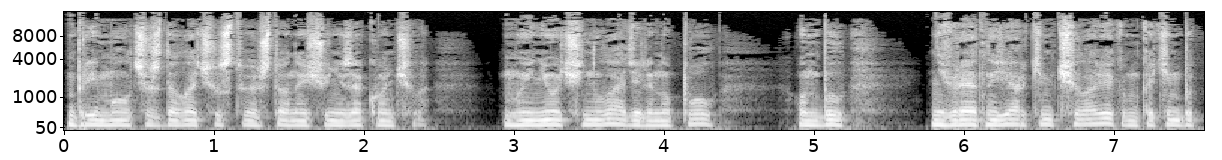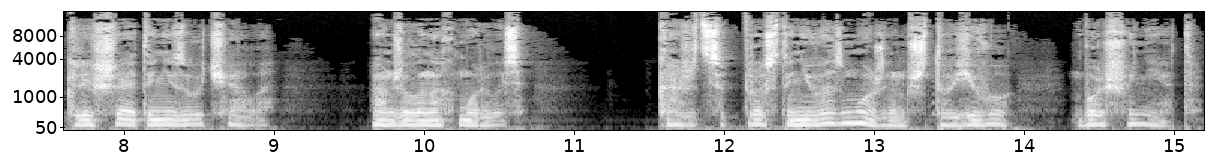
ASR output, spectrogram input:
Бри молча ждала, чувствуя, что она еще не закончила. Мы не очень ладили, но Пол, он был невероятно ярким человеком, каким бы клише это ни звучало. Анжела нахмурилась. Кажется просто невозможным, что его больше нет.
